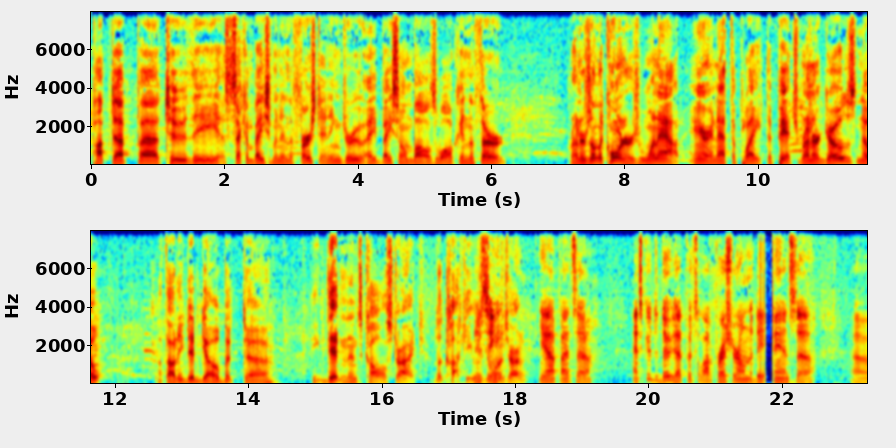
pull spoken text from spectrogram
Popped up uh, to the second baseman in the first inning, drew a base on balls walk in the third. Runners on the corners, one out. Aaron at the plate. The pitch. Runner goes. Nope. I thought he did go, but uh, he didn't. And it's called strike. Looked like he was going, Charlie. Yep, that's uh, that's good to do. That puts a lot of pressure on the defense, uh, uh,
